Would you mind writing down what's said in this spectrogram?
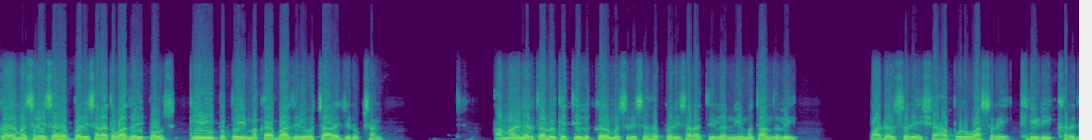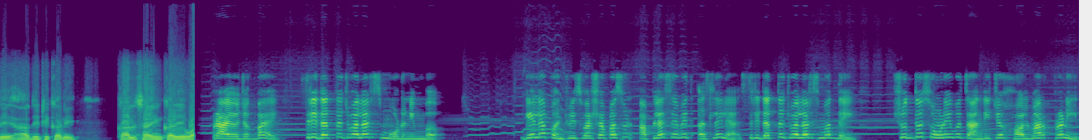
कळमसरेसह परिसरात वादळी पाऊस केळी पपई मका बाजरी व चाऱ्याचे नुकसान. अंमळनेर तालुक्यातील कळमसरीसह परिसरातील निम पाडळसरे शहापूर वासरे खेडी खर्दे आदी ठिकाणी काल सायंकाळी प्रायोजक बाय श्री दत्त ज्वेलर्स मोडनिंब गेल्या पंचवीस वर्षापासून आपल्या सेवेत असलेल्या श्री दत्त ज्वेलर्समध्ये शुद्ध सोने व चांदीचे हॉलमार्क प्रणीत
